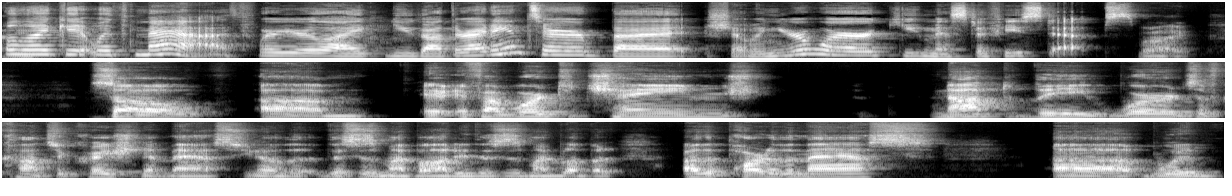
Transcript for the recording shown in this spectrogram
But like it with math, where you're like, you got the right answer, but showing your work, you missed a few steps. Right. So um, i- if I were to change not the words of consecration at Mass, you know, the, this is my body, this is my blood, but other part of the Mass uh, would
